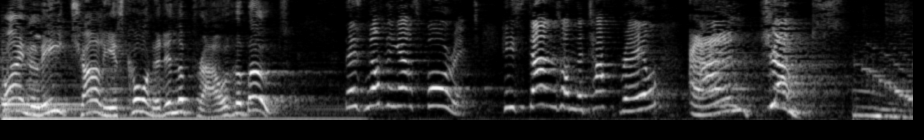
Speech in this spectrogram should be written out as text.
Finally, Charlie is cornered in the prow of the boat. There's nothing else for it. He stands on the taffrail And jumps!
